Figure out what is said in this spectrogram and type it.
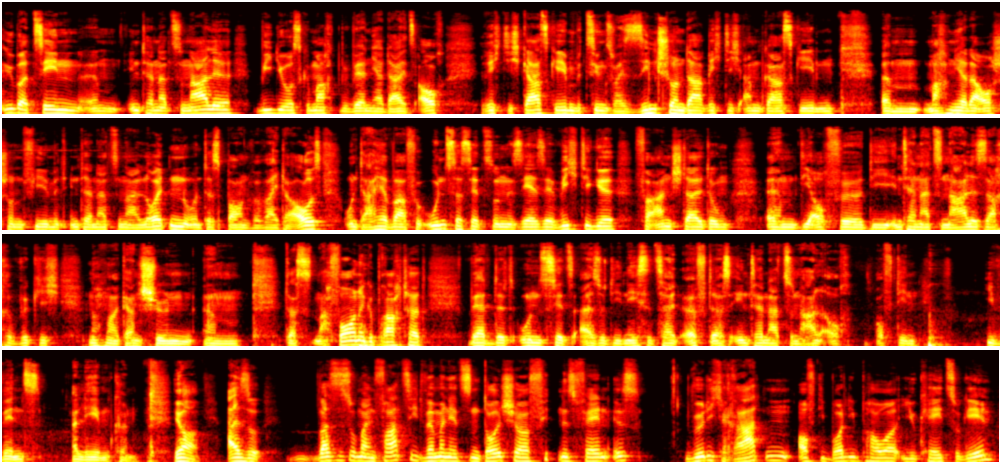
über zehn ähm, internationale Videos gemacht. Wir werden ja da jetzt auch richtig Gas geben, beziehungsweise sind schon da richtig am Gas geben. Ähm, machen ja da auch schon viel mit internationalen Leuten und das bauen wir weiter aus. Und daher war für uns das jetzt so eine sehr, sehr wichtige Veranstaltung, ähm, die auch für die internationale Sache wirklich nochmal ganz schön ähm, das nach vorne gebracht hat werdet uns jetzt also die nächste Zeit öfters international auch auf den Events erleben können. Ja, also, was ist so mein Fazit? Wenn man jetzt ein deutscher Fitness-Fan ist, würde ich raten, auf die Body Power UK zu gehen.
